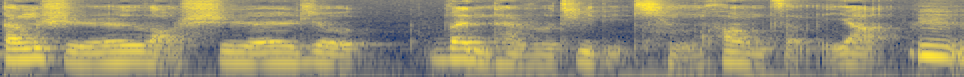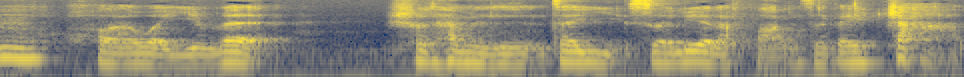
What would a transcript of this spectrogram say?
当时老师就问他说具体情况怎么样？嗯嗯。后来我一问，说他们在以色列的房子被炸了，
